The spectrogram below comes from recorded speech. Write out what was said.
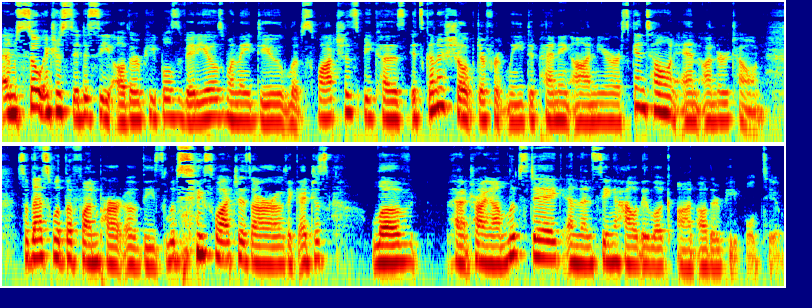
I'm so interested to see other people's videos when they do lip swatches because it's going to show up differently depending on your skin tone and undertone. So that's what the fun part of these lipstick swatches are. I was like, I just love trying on lipstick and then seeing how they look on other people too.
